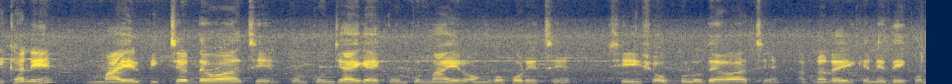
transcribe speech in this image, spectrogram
এখানে মায়ের পিকচার দেওয়া আছে, কোন কোন জায়গায় কোন কোন মায়ের অঙ্গ পড়েছে, সেই সবগুলো দেওয়া আছে। আপনারা এখানে দেখুন,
